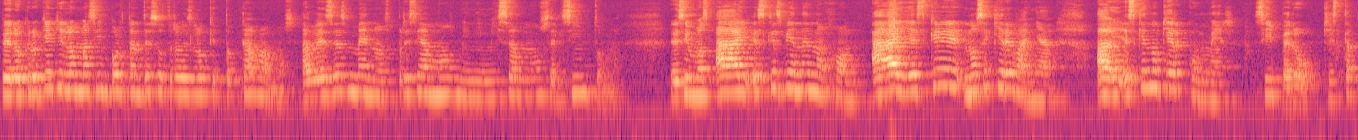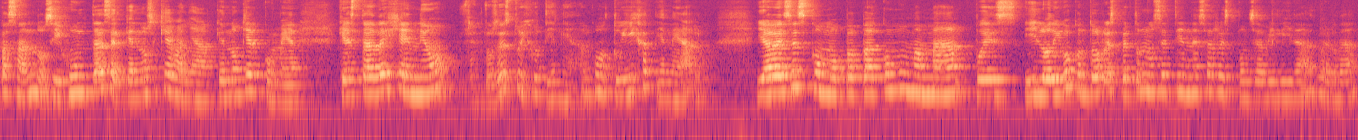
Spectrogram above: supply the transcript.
Pero creo que aquí lo más importante es otra vez lo que tocábamos. A veces menospreciamos, minimizamos el síntoma. Decimos, ay, es que es bien enojón, ay, es que no se quiere bañar, ay, es que no quiere comer. Sí, pero ¿qué está pasando? Si juntas el que no se quiere bañar, que no quiere comer, que está de genio, pues entonces tu hijo tiene algo, tu hija tiene algo. Y a veces como papá, como mamá, pues, y lo digo con todo respeto, no se tiene esa responsabilidad, ¿verdad?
